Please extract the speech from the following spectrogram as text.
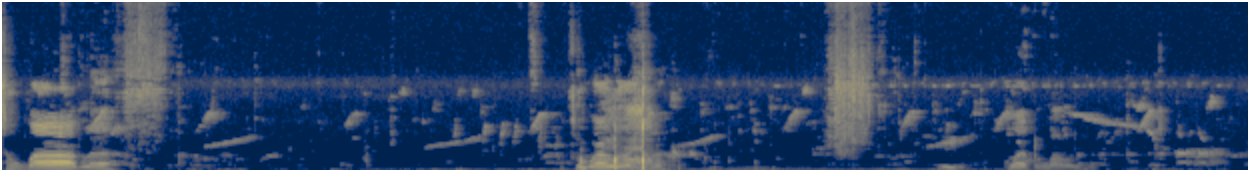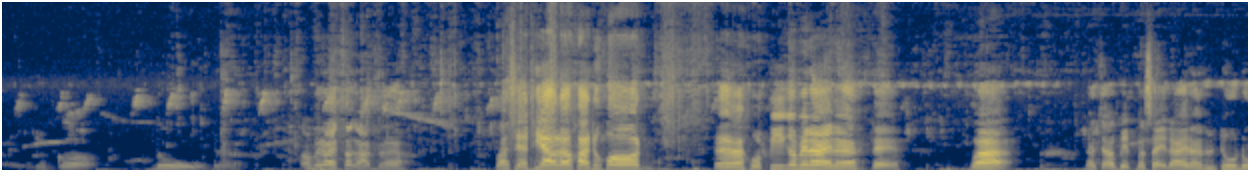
สูงมากเลยสูงมากเลยนะ ด้วยของเรานะคะแล้วก็ดูดนะเอาไม่ได้สักอันนะมาเสียเที่ยวแล้วค่ะทุกคนนะหัวปีก็ไม่ได้นะ แต่ว่าน่าจะเอาเบ็ดมาใส่ได้นะดูดู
